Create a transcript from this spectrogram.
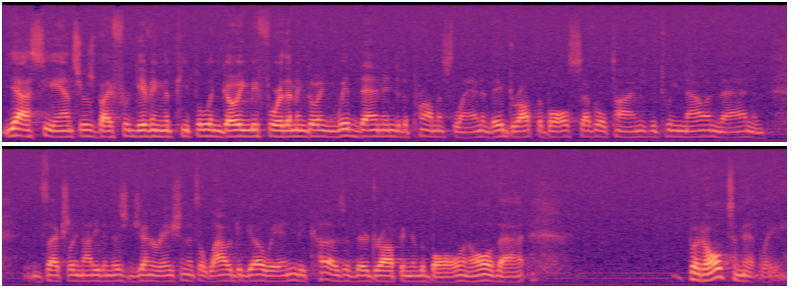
Yes, he answers by forgiving the people and going before them and going with them into the promised land. And they drop the ball several times between now and then. And it's actually not even this generation that's allowed to go in because of their dropping of the ball and all of that. But ultimately,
